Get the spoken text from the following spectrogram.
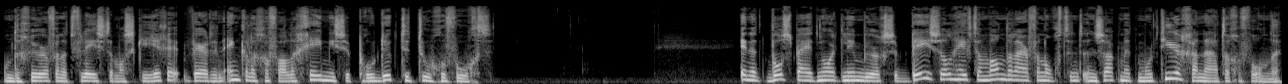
Om de geur van het vlees te maskeren werden in enkele gevallen chemische producten toegevoegd. In het bos bij het Noord-Limburgse Bezel heeft een wandelaar vanochtend een zak met mortiergranaten gevonden.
